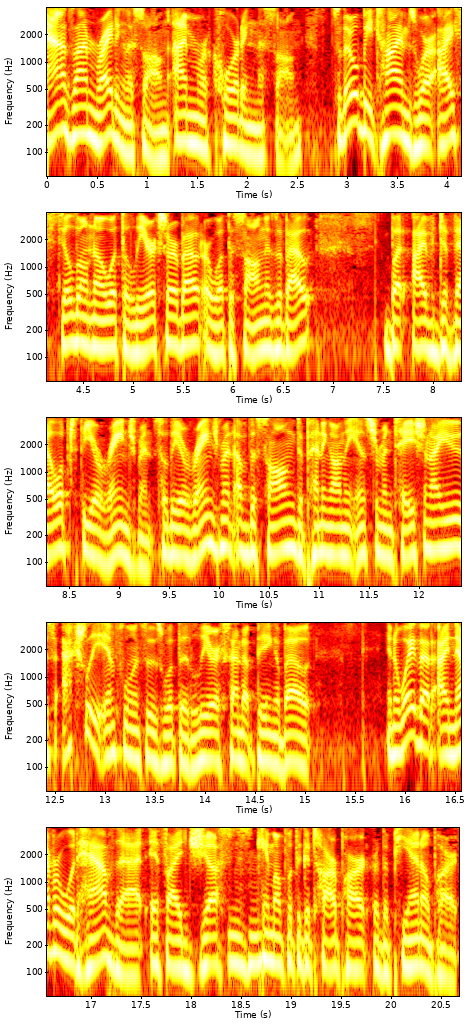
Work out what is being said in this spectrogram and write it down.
As I'm writing the song, I'm recording the song. So there will be times where I still don't know what the lyrics are about or what the song is about, but I've developed the arrangement. So the arrangement of the song, depending on the instrumentation I use, actually influences what the lyrics end up being about. in a way that I never would have that if I just mm-hmm. came up with the guitar part or the piano part.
